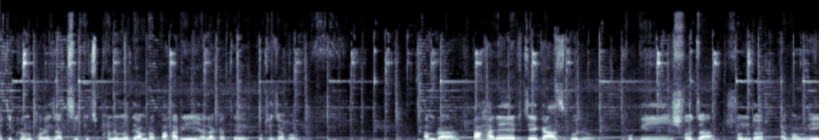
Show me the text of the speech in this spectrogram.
অতিক্রম করে যাচ্ছি। কিছুক্ষণের মধ্যে আমরা পাহাড়ি এলাকাতে উঠে যাব। আমরা পাহাড়ের যে গাছগুলো খুবই সোজা, সুন্দর এবং এই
